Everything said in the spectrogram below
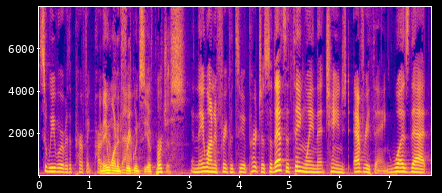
So we were the perfect partner. And they wanted frequency of purchase. And they wanted frequency of purchase. So that's the thing, Wayne, that changed everything was that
